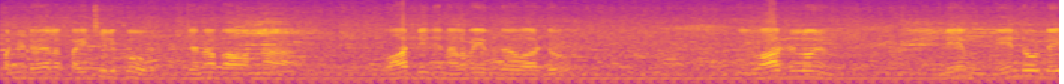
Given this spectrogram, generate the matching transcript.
పన్నెండు వేల పైచిలకు జనాభా ఉన్న వార్డు ఇది నలభై ఎనిమిదో వార్డు. వార్డులో మేము మెయిన్ రోడ్డు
